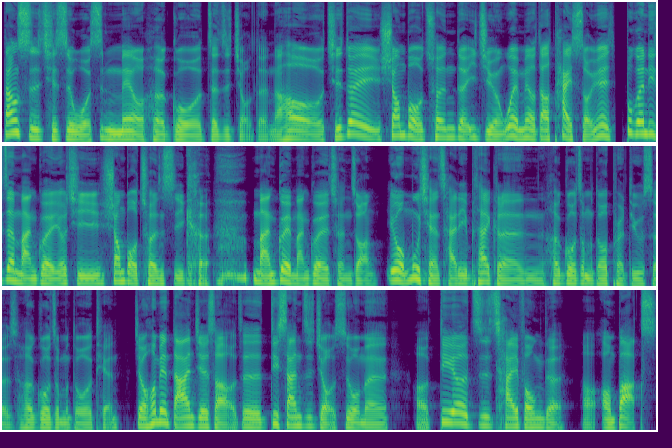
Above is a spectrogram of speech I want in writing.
当时其实我是没有喝过这支酒的，然后其实对 Chambolle 村的一级园我也没有到太熟，因为布根地真的蛮贵，尤其 Chambolle 村是一个蛮贵蛮贵的村庄，因为我目前的财力不太可能喝过这么多 producers，喝过这么多田。就后面答案揭晓，这。第三支酒是我们呃第二支拆封的哦，on box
